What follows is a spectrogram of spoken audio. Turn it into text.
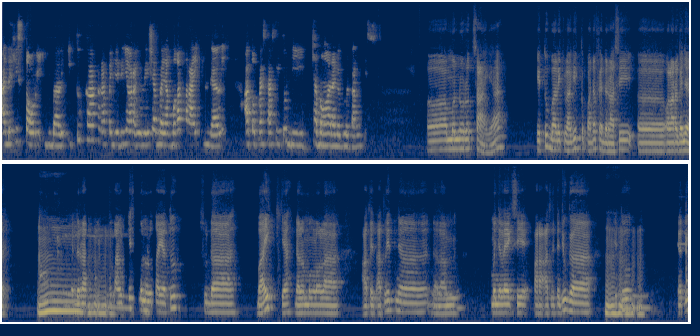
ada histori di balik itu kah? Kenapa jadinya orang Indonesia banyak banget meraih medali atau prestasi itu di cabang olahraga bulu tangkis? Eh, menurut saya itu balik lagi kepada federasi eh, olahraganya. Hmm, Federasi hmm, hmm, bulu tangkis menurut saya tuh sudah baik ya dalam mengelola atlet-atletnya, dalam menyeleksi para atletnya juga. hmm, hmm, itu hmm, hmm. Jadi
